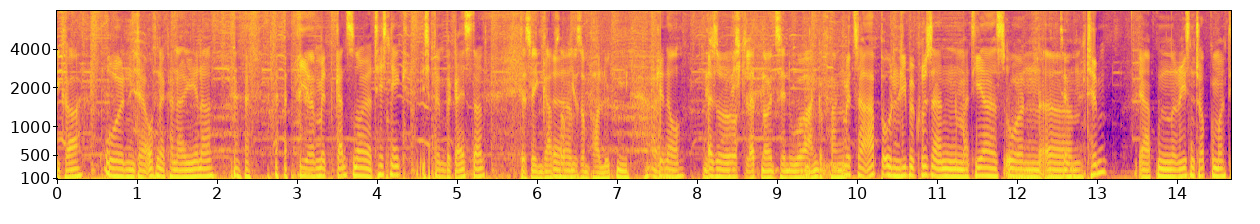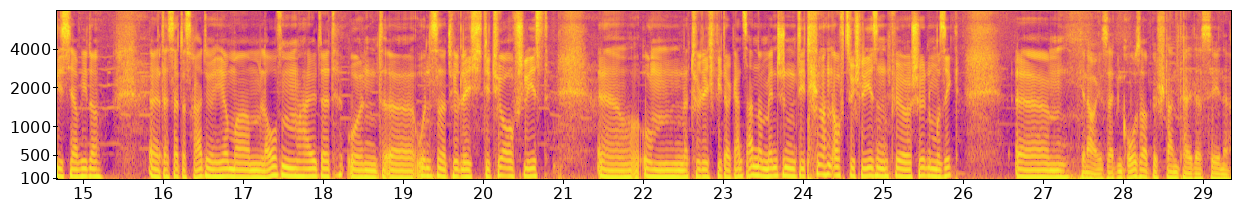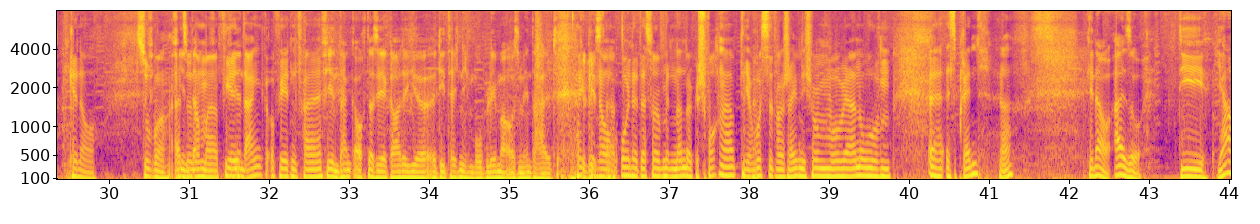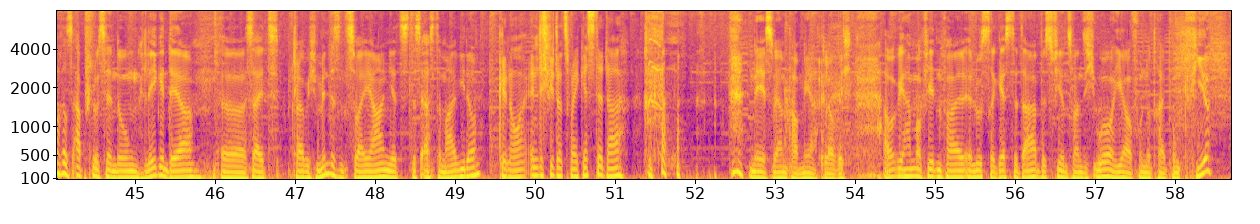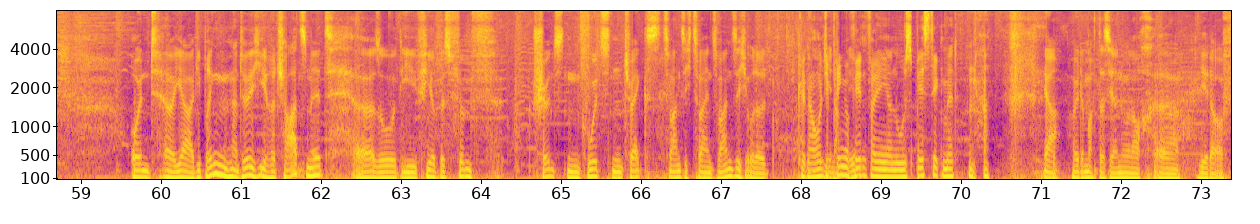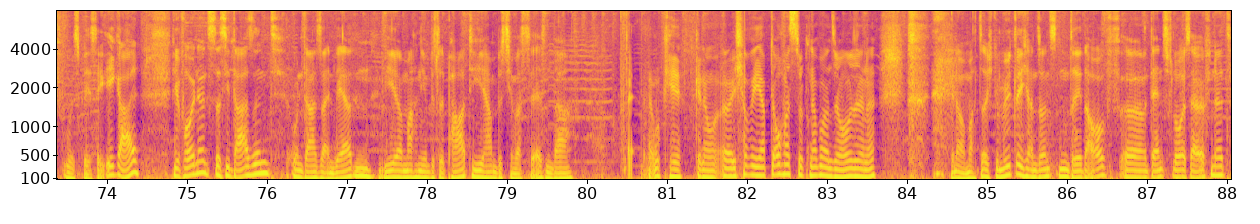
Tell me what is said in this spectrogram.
Elektronika. Und der offene Kanal Jena. Hier mit ganz neuer Technik. Ich bin begeistert. Deswegen gab es auch Ähm, hier so ein paar Lücken. Äh, Genau. Nicht, Also nicht glatt 19 Uhr angefangen. Mütze ab und liebe Grüße an Matthias und ähm, Tim. Ihr habt einen riesen Job gemacht dieses Jahr wieder, äh, dass er das Radio hier mal am Laufen haltet und äh, uns natürlich die Tür aufschließt, äh, um natürlich wieder ganz anderen Menschen die Türen aufzuschließen für schöne Musik. Ähm, Genau, ihr seid ein großer Bestandteil der Szene. genau. Super. Also Dank. nochmal vielen, Vielen- Dank auf jeden Fall. Vielen Dank auch, dass ihr gerade hier äh, die technischen Probleme aus dem Hinterhalt gelöst Genau, habt. ohne dass wir miteinander gesprochen habt. Ihr wusstet wahrscheinlich schon, wo wir anrufen. Äh, es brennt, ja. Genau, also die Jahresabschlusssendung, legendär, äh, seit, glaube ich, mindestens zwei Jahren jetzt das erste Mal wieder. Genau, endlich wieder zwei Gäste da. Nee, es wären ein paar mehr, glaube ich. Aber wir haben auf jeden Fall illustre Gäste da bis 24 Uhr hier auf 103.4. Und äh, ja, die bringen natürlich ihre Charts mit, äh, so die vier bis fünf schönsten, coolsten Tracks 2022 oder Genau, und die bringen auf jeden Fall ihren USB-Stick mit. ja, heute macht das ja nur noch äh, jeder auf USB-Stick. Egal, wir freuen uns, dass Sie da sind und da sein werden. Wir machen hier ein bisschen Party, haben ein bisschen was zu essen da. Äh, Okay, genau. Äh, Ich hoffe, ihr habt auch was zu knabbern zu Hause, ne? Genau, macht es euch gemütlich, ansonsten dreht auf, äh, Dancefloor ist eröffnet.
